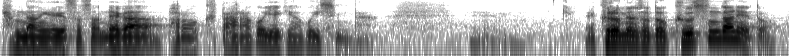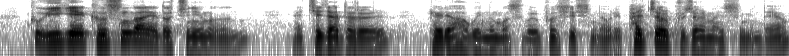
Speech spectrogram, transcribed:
당당하게 서서 내가 바로 그다라고 얘기하고 있습니다. 예, 그러면서도 그 순간에도 그 위기의 그 순간에도 주님은 제자들을 배려하고 있는 모습을 볼 수 있습니다. 우리 8절 9절 말씀인데요.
